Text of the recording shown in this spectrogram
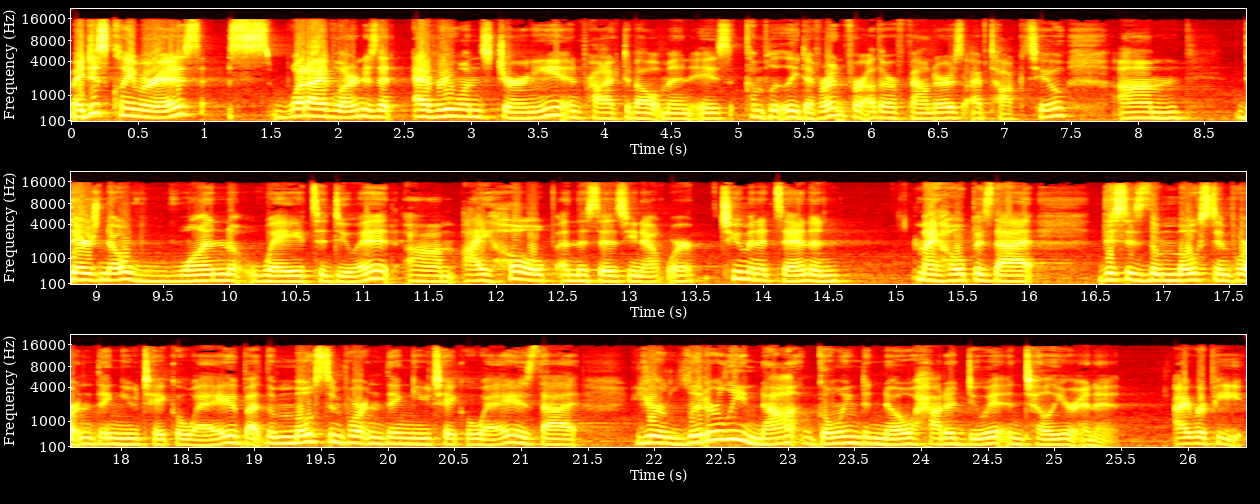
my disclaimer is what I've learned is that everyone's journey in product development is completely different for other founders I've talked to. Um, there's no one way to do it. Um, I hope, and this is, you know, we're two minutes in, and my hope is that this is the most important thing you take away. But the most important thing you take away is that you're literally not going to know how to do it until you're in it. I repeat,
